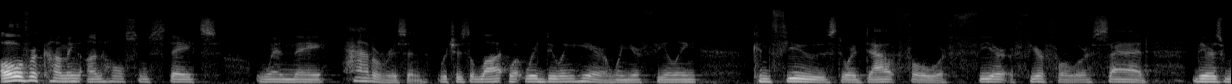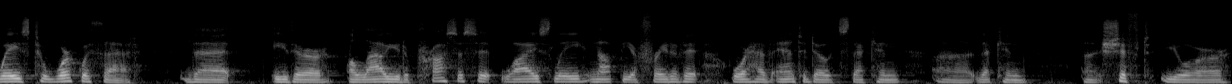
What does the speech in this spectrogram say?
overcoming unwholesome states when they have arisen, which is a lot what we're doing here when you're feeling confused or doubtful or fear, fearful or sad, there's ways to work with that that either allow you to process it wisely, not be afraid of it, or have antidotes that can, uh, that can uh, shift your,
